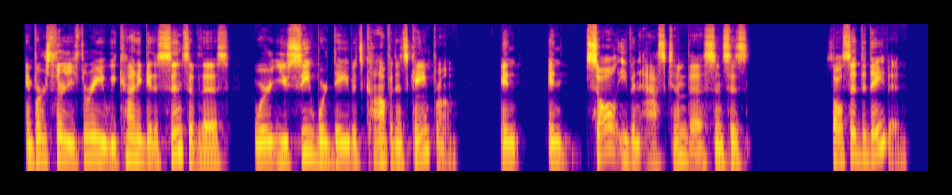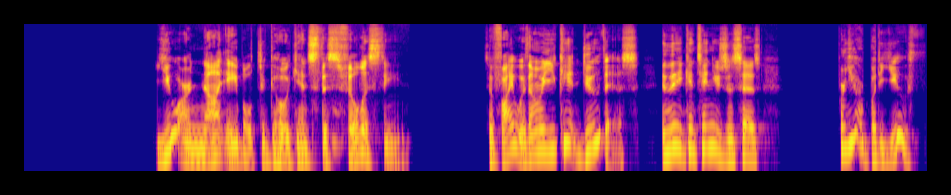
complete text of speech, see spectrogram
In verse 33, we kind of get a sense of this where you see where David's confidence came from. And and Saul even asks him this and says, Saul said to David, You are not able to go against this Philistine to fight with him. I mean, you can't do this. And then he continues and says, For you are but a youth.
